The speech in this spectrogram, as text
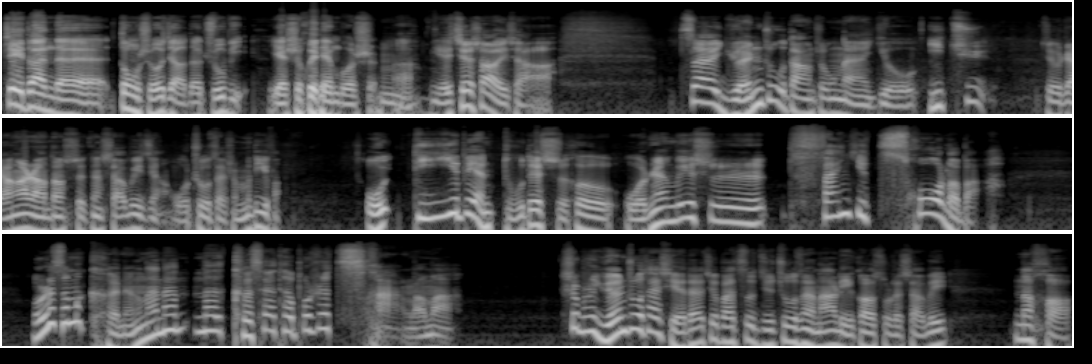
这段的动手脚的主笔也是惠田博士啊。也介绍一下啊，在原著当中呢，有一句，就冉阿让当时跟沙威讲：“我住在什么地方。”我第一遍读的时候，我认为是翻译错了吧？我说怎么可能呢？那那可赛特不是惨了吗？是不是原著他写的就把自己住在哪里告诉了夏威？那好，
